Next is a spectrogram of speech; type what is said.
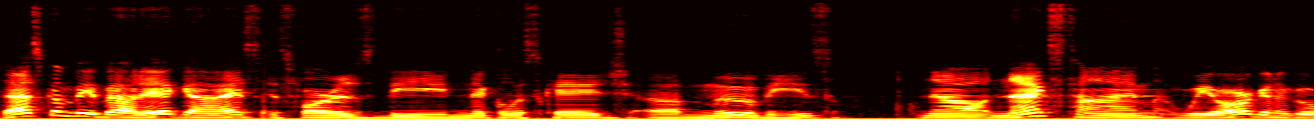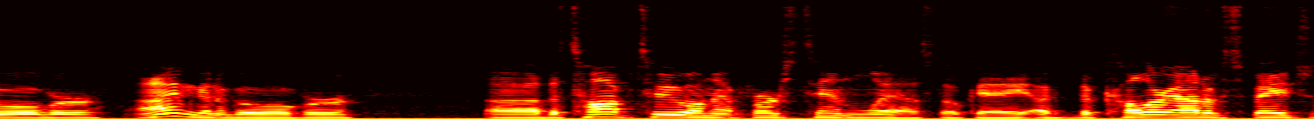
that's going to be about it, guys, as far as the Nicolas Cage uh, movies. Now, next time we are going to go over. I'm going to go over. Uh, the top two on that first 10 list, okay? Uh, the Color Out of Space,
